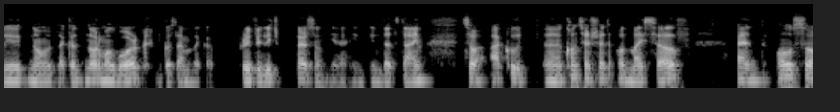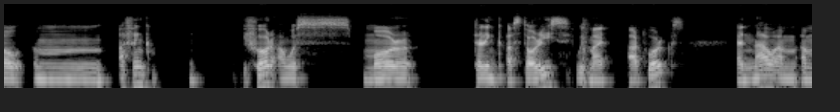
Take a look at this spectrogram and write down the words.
you know like a normal work because I'm like a privileged person. Yeah, in in that time, so I could uh, concentrate on myself, and also um I think before I was more telling uh, stories with my artworks. And now i'm i'm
